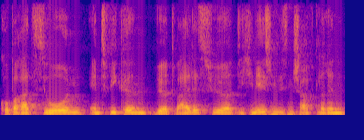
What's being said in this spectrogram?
Kooperation entwickeln wird, weil es für die chinesischen Wissenschaftlerinnen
